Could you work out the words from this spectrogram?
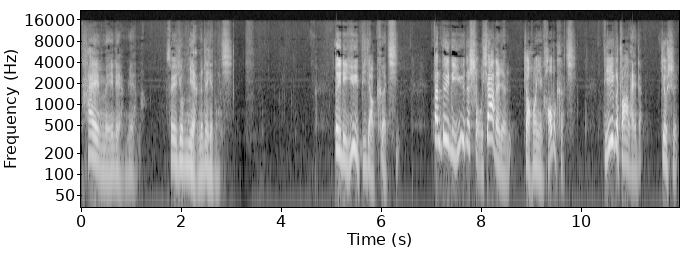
太没脸面了，所以就免了这些东西。对李煜比较客气，但对李煜的手下的人，赵匡胤毫不客气。第一个抓来的就是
